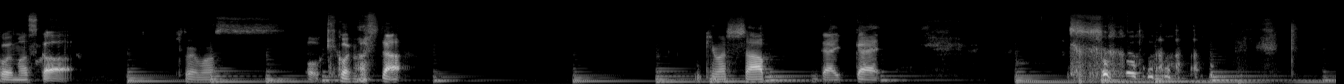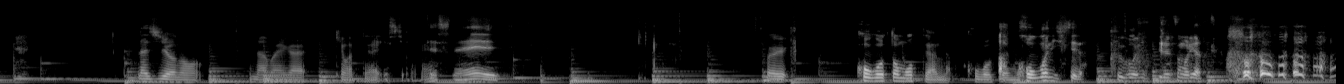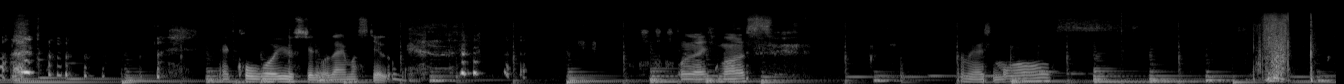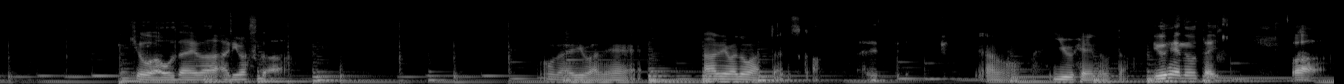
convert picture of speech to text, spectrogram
こえますか？聞こえます。お、聞こえました。来ました。第1回。ラジオの名前が決まってないですけどでね。すね。これ、小言もってなんだ小あ、言も。古語にしてた。空語にしてるつもりやった。え小語ユースケでございますけれども。お願いします。お願いします。今日はお題はありますか？お題はね、あれはどうなったんですか？あれって。あの、幽閉の歌。幽閉の歌は、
